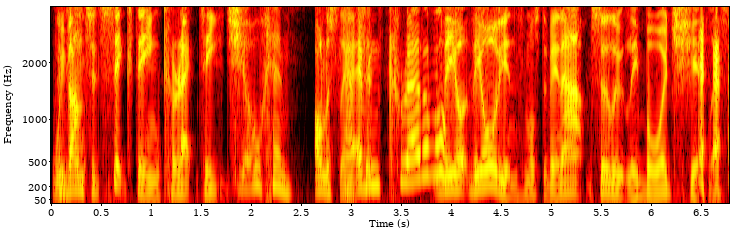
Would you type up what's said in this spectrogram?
We've answered 16 correct each. Joking. Honestly, That's every- incredible. the the audience must have been absolutely bored shitless.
